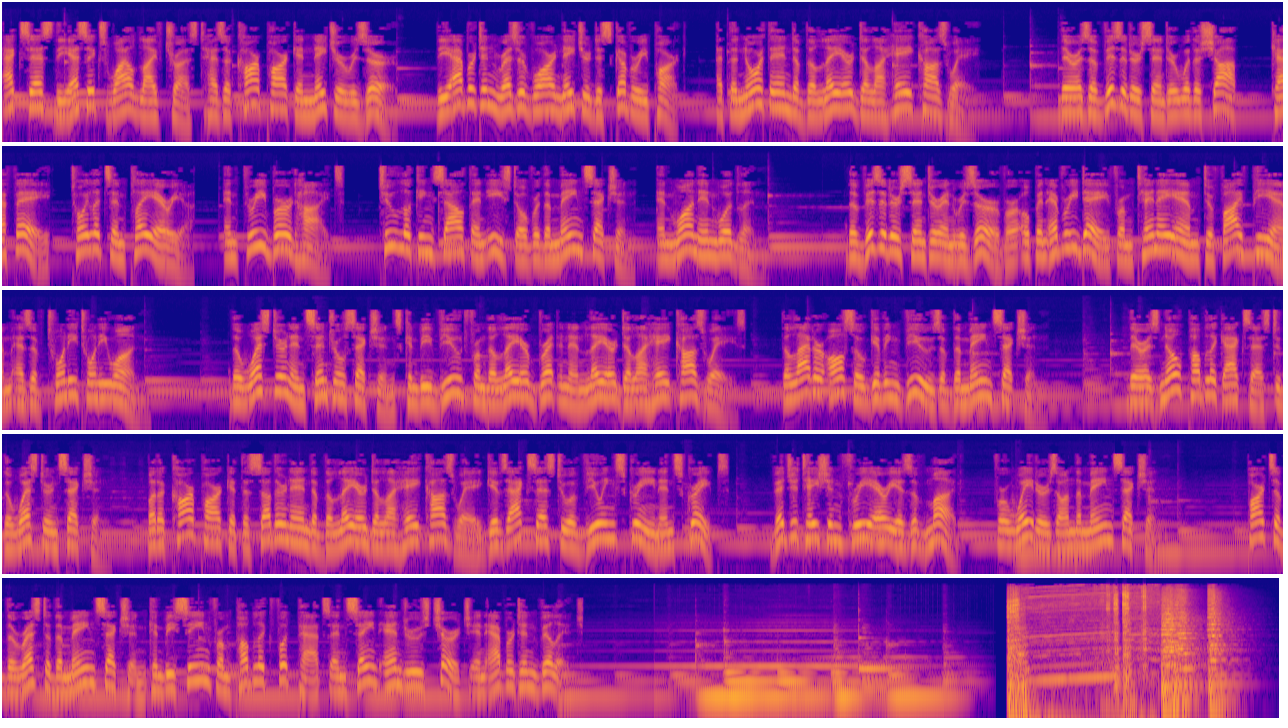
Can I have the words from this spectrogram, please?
Access The Essex Wildlife Trust has a car park and nature reserve, the Abberton Reservoir Nature Discovery Park, at the north end of the Layer de la Haye Causeway. There is a visitor center with a shop, cafe, toilets and play area, and three bird hides, two looking south and east over the main section, and one in woodland. The visitor center and reserve are open every day from 10 a.m. to 5 p.m. as of 2021. The western and central sections can be viewed from the Layer Breton and Layer de la Haye causeways, the latter also giving views of the main section. There is no public access to the western section, but a car park at the southern end of the Layer de la Haye causeway gives access to a viewing screen and scrapes, vegetation-free areas of mud, for waders on the main section. Parts of the rest of the main section can be seen from public footpaths and St. Andrew's Church in Abberton Village. Thank you.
